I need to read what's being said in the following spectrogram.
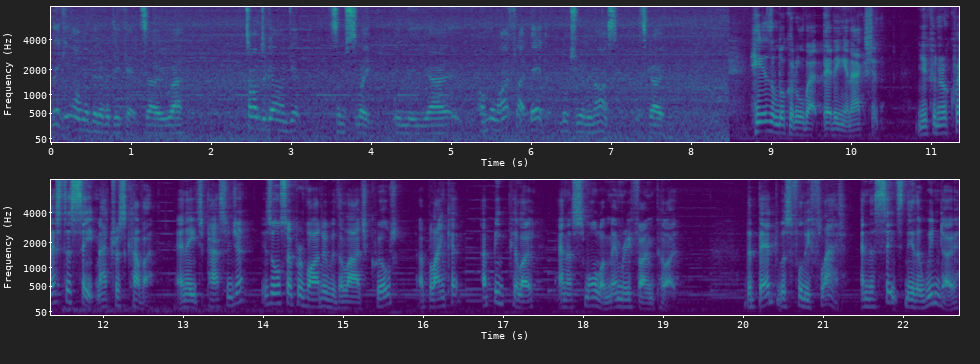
thinking I'm a bit of a dickhead. So, uh, time to go and get some sleep in the uh, on the lie flat bed. looks really nice. Let's go. Here's a look at all that bedding in action. You can request a seat mattress cover, and each passenger is also provided with a large quilt, a blanket, a big pillow, and a smaller memory foam pillow. The bed was fully flat, and the seats near the window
